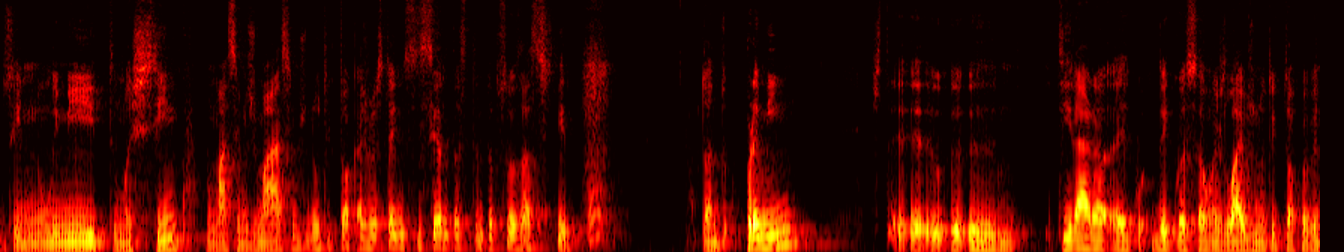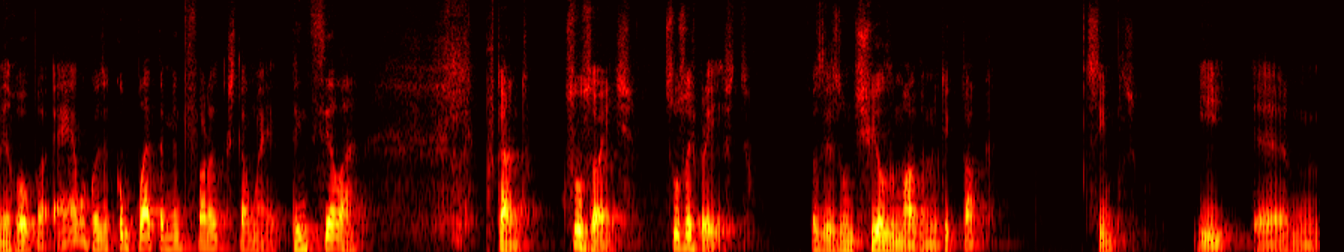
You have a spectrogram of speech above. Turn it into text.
assim, no limite, umas 5, no máximo dos máximos. No TikTok, às vezes, tenho 60, 70 pessoas a assistir. Portanto, para mim, eh, eh, tirar da equação as lives no TikTok para vender roupa é uma coisa completamente fora de questão. É, tem de ser lá. Portanto, soluções. Soluções para isto. Fazes um desfile de moda no TikTok, simples, e um,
